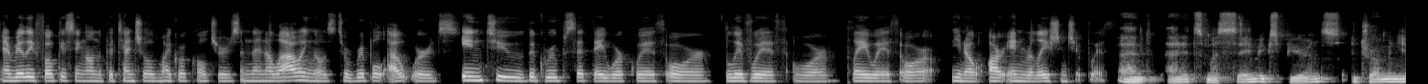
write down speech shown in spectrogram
and really focusing on the potential of microcultures and then allowing those to ripple outwards into the groups that they work with or live with or play with or you know are in relationship with and and it's my same experience in germany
